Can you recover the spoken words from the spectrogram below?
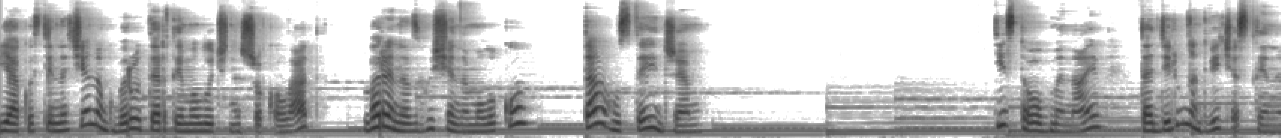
Якості начинок беру тертий молочний шоколад, варене згущене молоко та густий джем. Тісто обминаю та ділю на дві частини.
